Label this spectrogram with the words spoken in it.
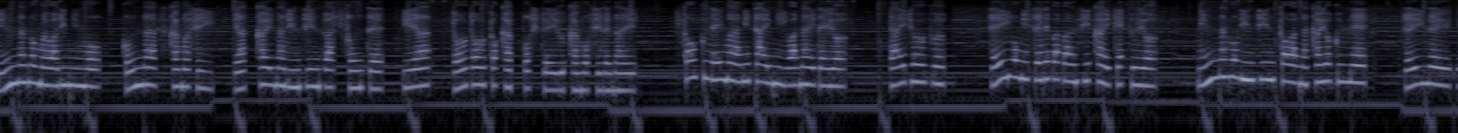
みんなの周りにも、こんな厚かましい、厄介な隣人が潜んで、いや、堂々と闊歩しているかもしれない。人をクレーマーみたいに言わないでよ。大丈夫。誠意を見せれば万事解決よ。みんなも隣人とは仲良くね。誠意ねえ。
